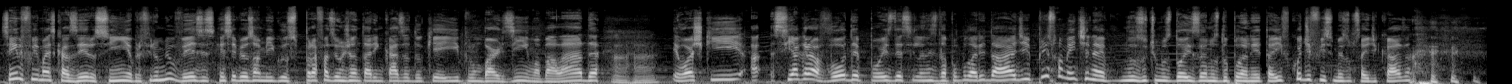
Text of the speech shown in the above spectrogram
Sempre fui mais caseiro, sim. Eu prefiro mil vezes receber os amigos pra fazer um jantar em casa do que ir pra um barzinho, uma balada. Aham. Eu acho que se agravou depois desse lance da popularidade, principalmente, né, nos últimos dois anos do planeta aí, ficou difícil mesmo sair de casa.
